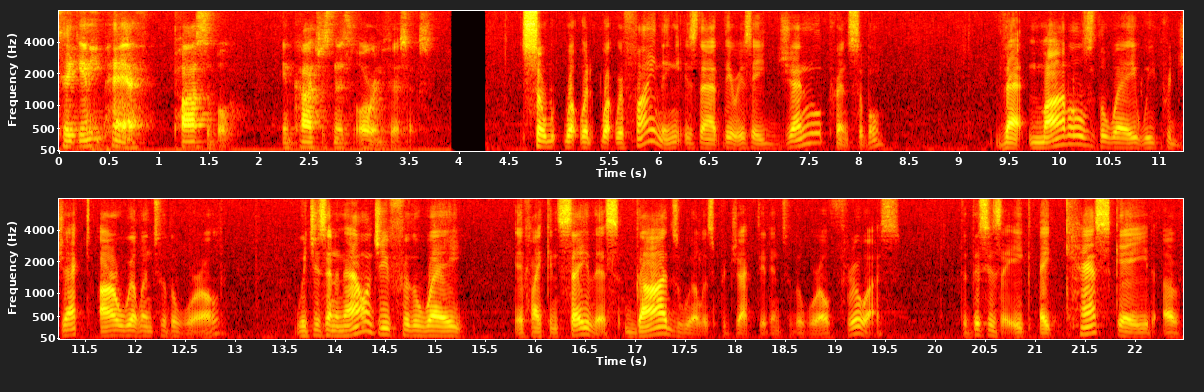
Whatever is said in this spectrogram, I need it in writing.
take any path possible in consciousness or in physics. So what we're, what we're finding is that there is a general principle that models the way we project our will into the world, which is an analogy for the way if I can say this, God's will is projected into the world through us, that this is a, a cascade of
